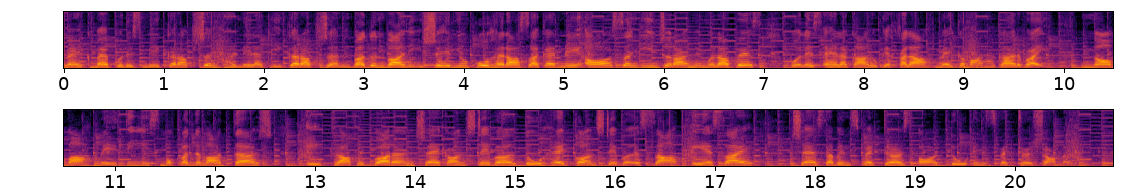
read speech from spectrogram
महकमा पुलिस में करप्शन भरने लगी। करप्शन बदनबानी शहरियों को हरासा करने और संगीन जराय में मुलविस। पुलिस एहलकारों के खिलाफ महकमाना कार्रवाई। नौ माह में तीस मुकदमा दर्ज। एक ट्रैफ़िक वारंट, छह कांस्टेबल, दो हेड कांस्टेबल, सात एएसआई, छह सब इंस्पेक्टर्स और दो इंस्पेक्टर शामिल।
